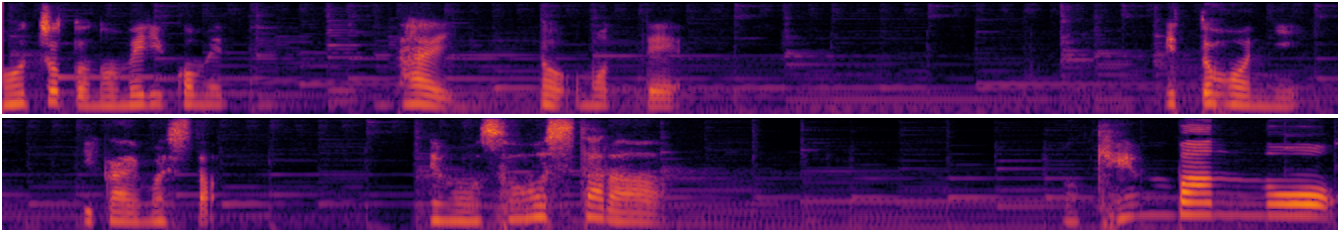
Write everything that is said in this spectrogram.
もうちょっとのめり込めたいと思って、ヘッドホンに切り替えました。でもそうしたら、鍵盤の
